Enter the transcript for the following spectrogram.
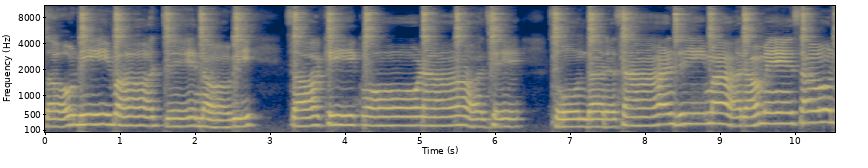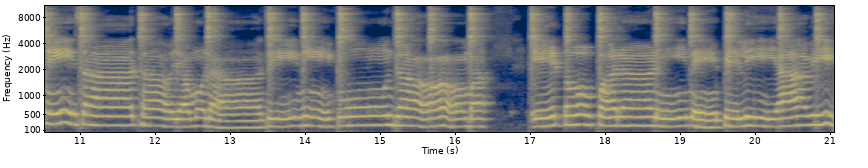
સૌની વચ્ચે નવી સખી કોણ છે. સુંદર સાંજીમાં પરણીને પેલી આવી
